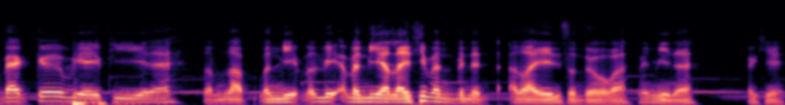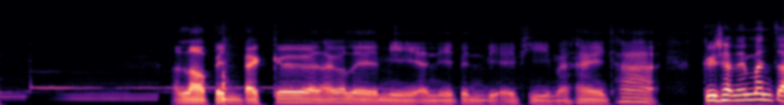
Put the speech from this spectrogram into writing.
แบ็กเกอร์ VIP นะสำหรับมันมีมันมีมันมีอะไรที่มันเป็นอะไรส่วนตัววะไม่มีนะโอเคเราเป็นแบ็กเกอร์แล้วก็เลยมีอันนี้เป็น VIP มาให้ถ้าคือฉันไม่มั่นใจ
